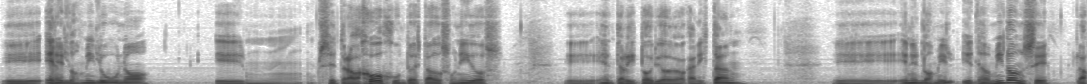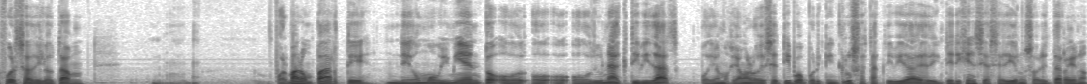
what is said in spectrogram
Eh, en el 2001 em, se trabajó junto a Estados Unidos eh, en territorio de Afganistán. Eh, en, el 2011 las fuerzas de la OTAN mm, formaron parte de un movimiento o, de una actividad, podríamos llamarlo de ese tipo, porque incluso estas actividades de inteligencia se dieron sobre el terreno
